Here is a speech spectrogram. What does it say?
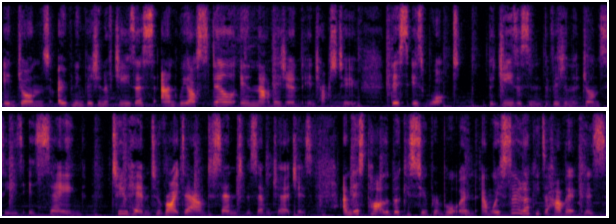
in John's opening vision of Jesus, and we are still in that vision in chapter 2. This is what the Jesus in the vision that John sees is saying to him to write down to send to the seven churches. And this part of the book is super important, and we're so lucky to have it because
